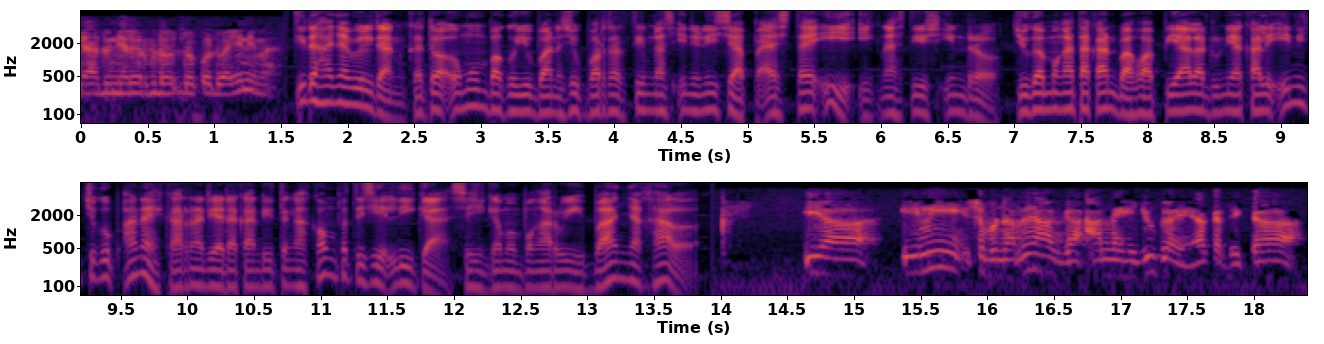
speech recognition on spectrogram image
Piala Dunia 2022 ini, Mas. Tidak hanya Wildan, Ketua Umum Paguyuban Supporter Timnas Indonesia PSTI Ignatius Indro juga mengatakan bahwa Piala Dunia kali ini cukup aneh karena diadakan di tengah kompetisi liga sehingga mempengaruhi banyak hal. Iya, ini sebenarnya agak aneh juga ya ketika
